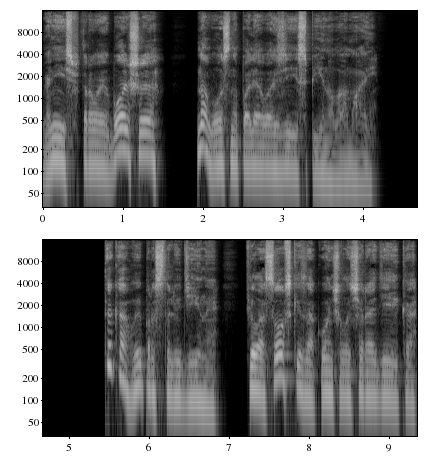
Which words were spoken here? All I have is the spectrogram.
гонись втрое больше, навоз на поля вози и спину ломай. Таковы простолюдины. Философски закончила чародейка.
